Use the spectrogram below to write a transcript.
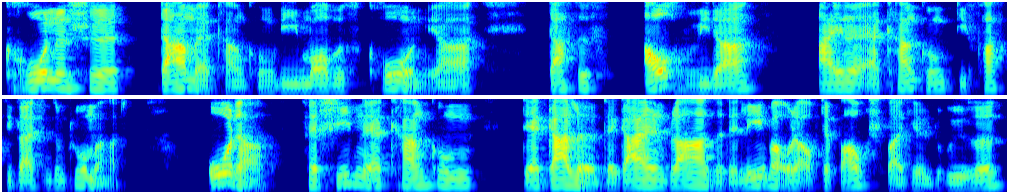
chronische Darmerkrankungen wie Morbus Crohn, ja? Das ist auch wieder eine Erkrankung, die fast die gleichen Symptome hat. Oder verschiedene Erkrankungen der Galle, der Gallenblase, der Leber oder auch der Bauchspeicheldrüse,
